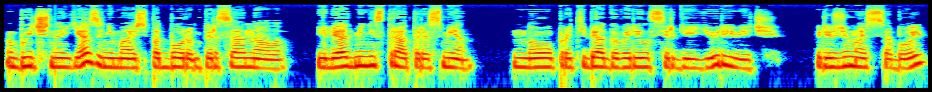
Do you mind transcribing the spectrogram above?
Обычно я занимаюсь подбором персонала или администраторы смен, но про тебя говорил Сергей Юрьевич. Резюме с собой?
